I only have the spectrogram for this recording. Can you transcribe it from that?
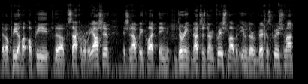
that al pi the psak of Rav Elyashiv, they should not be collecting during not just during kriyishma, but even during brechas kriyishma,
